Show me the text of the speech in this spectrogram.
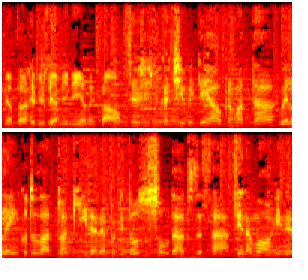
tenta reviver a menina e tal. Essa é a justificativa ideal pra matar o elenco do lado do Akira, né? Porque todos os soldados dessa cena morrem, né?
